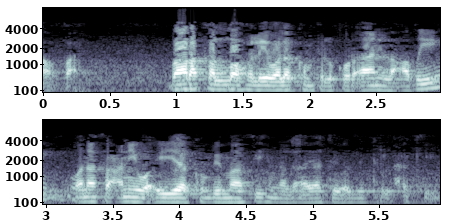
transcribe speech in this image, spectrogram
ต่อไป بارك الله لي ولكم في القرآن العظيم ونفعني وإياكم بما فيه من الآيات والذكر الحكيم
